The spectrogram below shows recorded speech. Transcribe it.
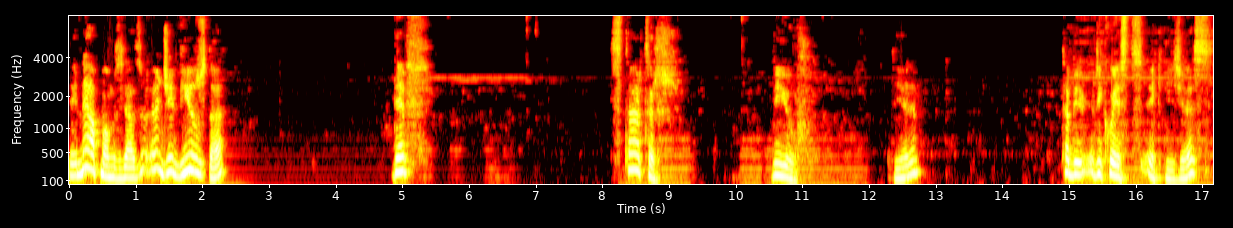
E, ne yapmamız lazım? Önce Views'da def starter view diyelim. Tabi request ekleyeceğiz.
